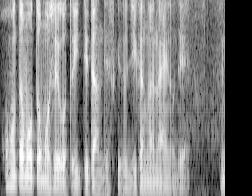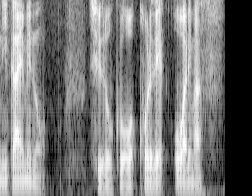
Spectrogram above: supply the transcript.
本当はもっと面白いこと言ってたんですけど、時間がないので、2回目の収録をこれで終わります。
